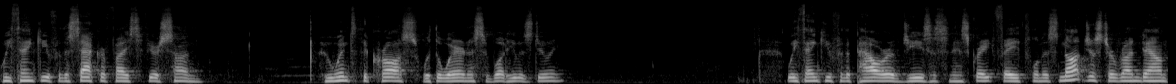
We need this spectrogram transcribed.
We thank you for the sacrifice of your Son, who went to the cross with awareness of what he was doing. We thank you for the power of Jesus and his great faithfulness, not just to run down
